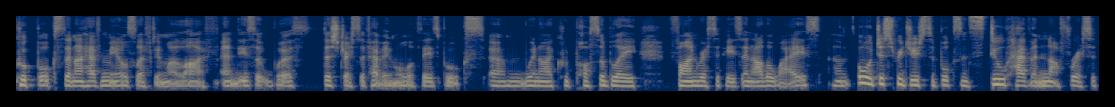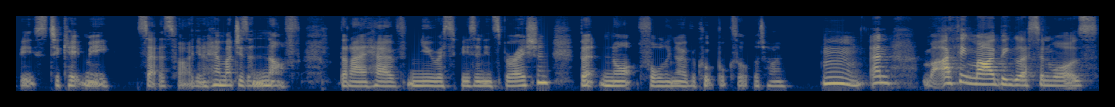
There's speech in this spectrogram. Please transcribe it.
cookbooks than I have meals left in my life, and is it worth the stress of having all of these books um, when I could possibly find recipes in other ways, um, or just reduce the books and still have enough recipes to keep me satisfied? You know, how much is enough that I have new recipes and inspiration, but not falling over cookbooks all the time? Mm. And I think my big lesson was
